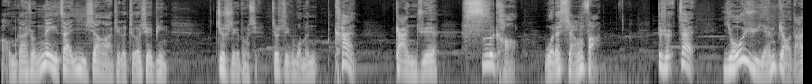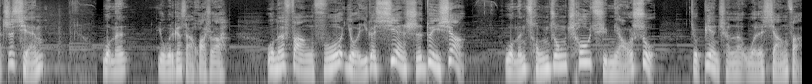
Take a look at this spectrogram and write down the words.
好，我们刚才说内在意象啊，这个哲学病就是这个东西，就是这个我们看、感觉、思考我的想法，就是在有语言表达之前，我们用维根斯坦话说啊，我们仿佛有一个现实对象，我们从中抽取描述，就变成了我的想法，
